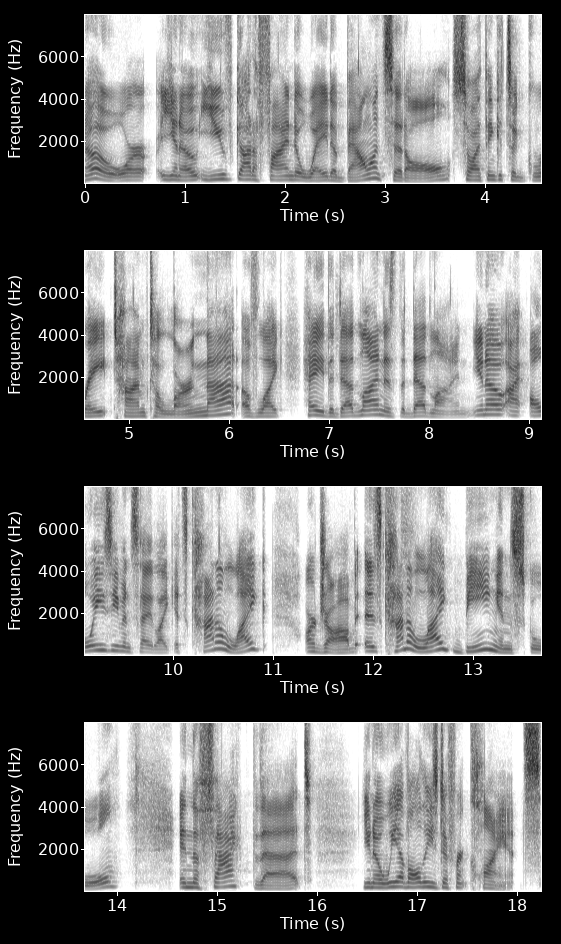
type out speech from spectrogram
no, or, you know, you've got to find a way to balance it all. So I think it's a great time to learn that of like, hey, the deadline is the deadline. You know, I always even say, like, it's kind of like our job is kind of like being in school in the fact that, you know, we have all these different clients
